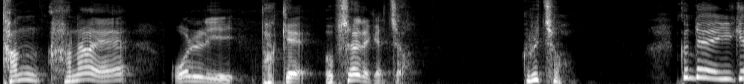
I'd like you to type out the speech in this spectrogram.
단 하나의 원리밖에 없어야 되겠죠. 그렇죠. 근데 이게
